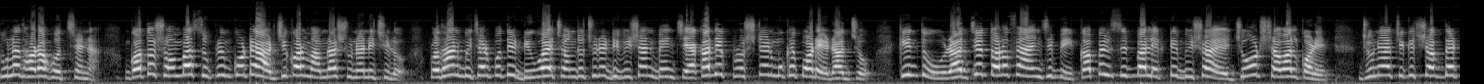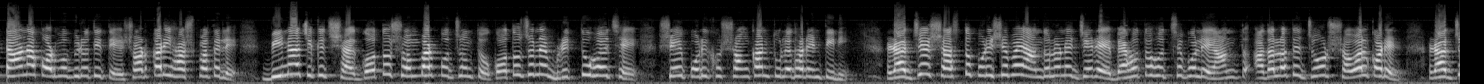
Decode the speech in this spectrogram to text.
তুলে ধরা হচ্ছে না। গত সোমবার সুপ্রিম কোর্টে আর্জিকর মামলার শুনানি ছিল। প্রধান বিচারপতি ডিওয়াই চন্দ্রচূড়ের ডিভিশন বেঞ্চে একাধিক প্রশ্নের মুখে পড়ে রাজ্য কিন্তু রাজ্যের তরফে আইনজীবী কপিল সিব্বাল একটি বিষয়ে জোর সওয়াল করেন। জুনিয়র চিকিৎসকদের টানা কর্মবিরতিতে সরকারি হাসপাতালে বিনা চিকিৎসায় গত সোমবার পর্যন্ত কতজনের মৃত্যু হয়েছে সেই পরিসংখ্যান তুলে ধরেন তিনি। রাজ্যের স্বাস্থ্য পরিষেবায় আন্দোলনের জেরে ব্যাহত হচ্ছে বলে আদালতে জোর সওয়াল করেন রাজ্য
